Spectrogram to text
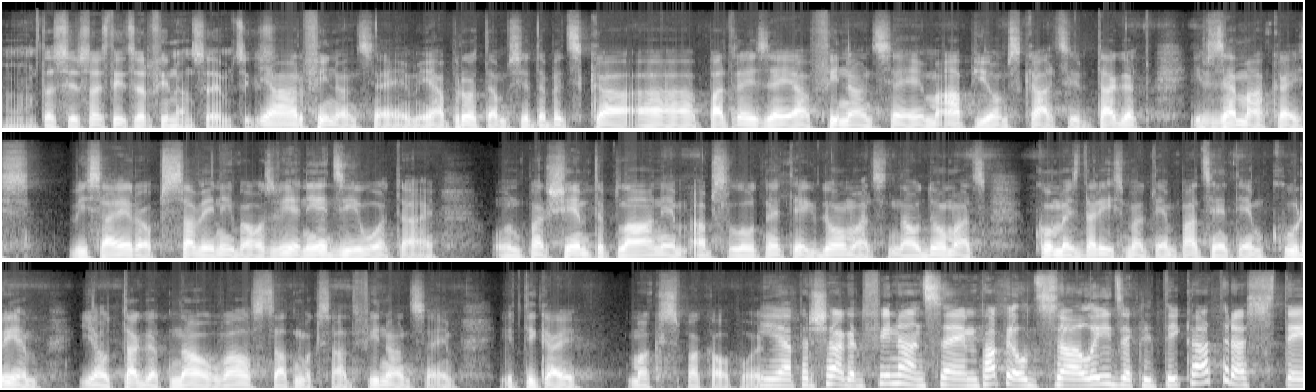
Mm, tas ir saistīts ar finansējumu. Cik jā, ar finansējumu. Jā, protams, jo tāpēc, ka uh, patreizējā finansējuma apjoms, kāds ir tagad, ir zemākais visā Eiropas Savienībā uz vienu iedzīvotāju. Un par šiem plāniem absolūti netiek domāts. Nav domāts, ko mēs darīsim ar tiem pacientiem, kuriem jau tagad nav valsts atmaksāta finansējuma. Ir tikai maksas pakalpojumi. Jā, par šā gada finansējumu papildus līdzekļi tika atrasti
